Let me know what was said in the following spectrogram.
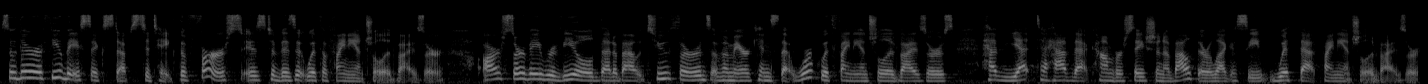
So there are a few basic steps to take. The first is to visit with a financial advisor. Our survey revealed that about two-thirds of Americans that work with financial advisors have yet to have that conversation about their legacy with that financial advisor.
